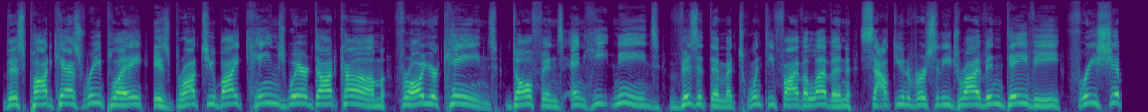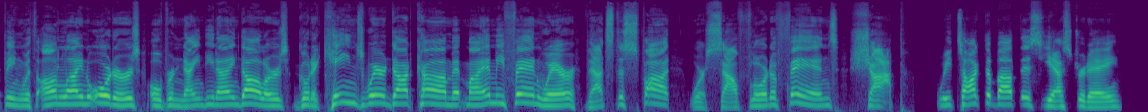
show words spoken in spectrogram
This podcast replay is brought to you by Caneswear.com. For all your Canes, Dolphins, and Heat needs, visit them at 2511 South University Drive in Davie. Free shipping with online orders over $99. Go to Caneswear.com at Miami Fanwear. That's the spot where South Florida fans shop. We talked about this yesterday,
